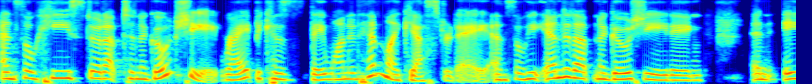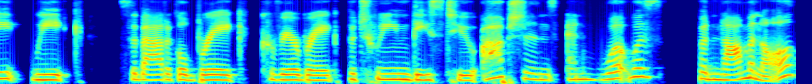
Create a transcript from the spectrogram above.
And so he stood up to negotiate, right? Because they wanted him like yesterday. And so he ended up negotiating an eight week sabbatical break, career break between these two options. And what was phenomenal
